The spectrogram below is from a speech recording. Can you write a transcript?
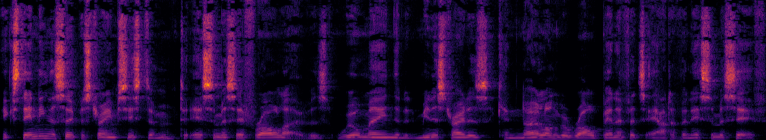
Extending the SuperStream system to SMSF rollovers will mean that administrators can no longer roll benefits out of an SMSF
